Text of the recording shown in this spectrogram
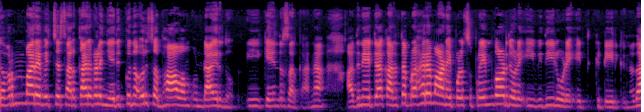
ഗവർണർമാരെ വെച്ച് സർക്കാരുകളെ ഞെരുക്കുന്ന ഒരു സ്വഭാവം ഉണ്ടായിരുന്നു ഈ കേന്ദ്ര സർക്കാരിന്. അതിനേറ്റ കനത്ത പ്രഹരമാണ് ഇപ്പോൾ സുപ്രീം കോടതിയുടെ ഈ വിധിയിലൂടെ കിട്ടിയിരിക്കുന്നത്.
